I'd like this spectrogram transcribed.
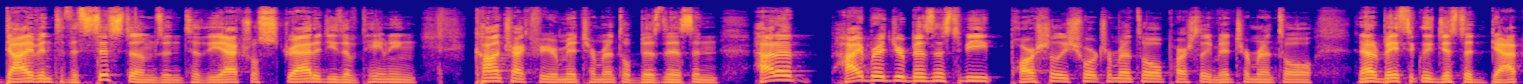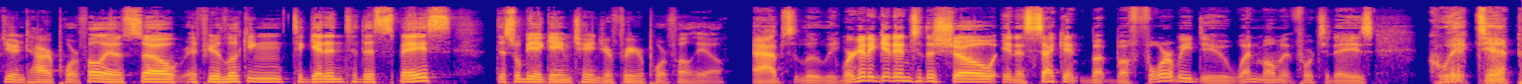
dive into the systems, into the actual strategies of obtaining contracts for your midterm rental business and how to hybrid your business to be partially short term rental, partially midterm rental, and how to basically just adapt your entire portfolio. So if you're looking to get into this space, this will be a game changer for your portfolio. Absolutely. We're going to get into the show in a second, but before we do, one moment for today's quick tip.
